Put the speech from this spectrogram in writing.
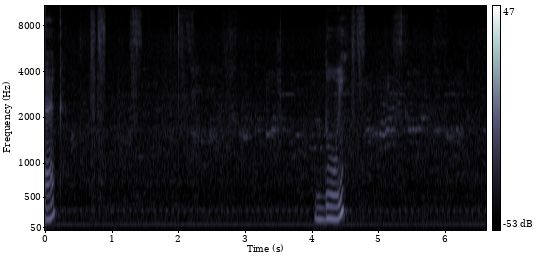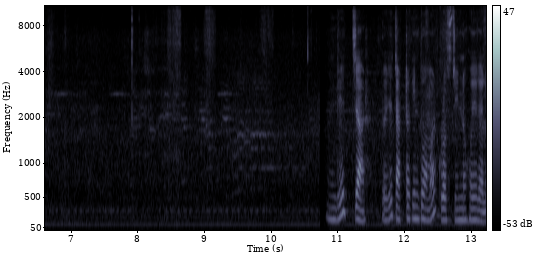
এক, দুই যে চার। তো এই যে চারটা কিন্তু আমার ক্রস চিহ্ন হয়ে গেল।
